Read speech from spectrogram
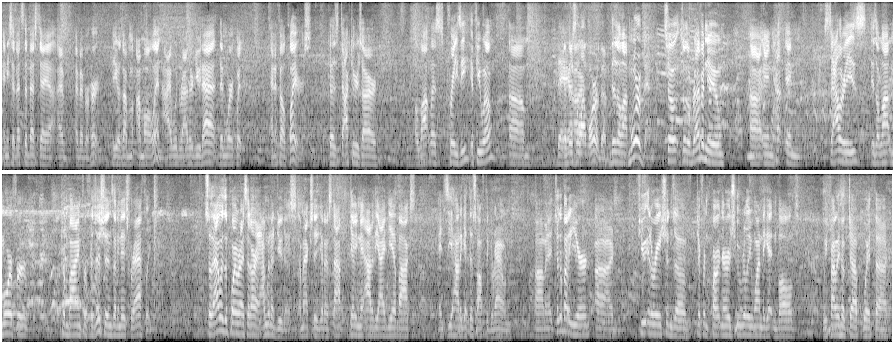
And he said, "That's the best day I've, I've ever heard." He goes, "I'm, I'm all in. I would rather do that than work with NFL players because doctors are a lot less crazy, if you will. Um, and there's are, a lot more of them. There's a lot more of them. So, so the revenue uh, in, in salaries is a lot more for combined for physicians than it is for athletes. So that was the point where I said, all right, I'm going to do this. I'm actually going to stop getting it out of the idea box and see how to get this off the ground. Um, and it took about a year, uh, a few iterations of different partners who really wanted to get involved. We finally hooked up with uh,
